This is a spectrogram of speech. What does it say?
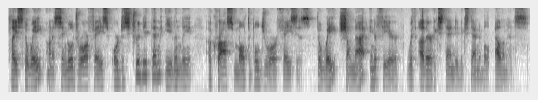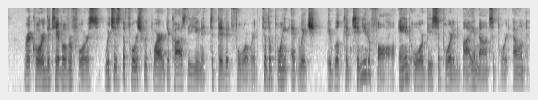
Place the weight on a single drawer face or distribute them evenly across multiple drawer faces. The weight shall not interfere with other extended extendable elements. Record the tip over force, which is the force required to cause the unit to pivot forward to the point at which it will continue to fall and or be supported by a non-support element.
